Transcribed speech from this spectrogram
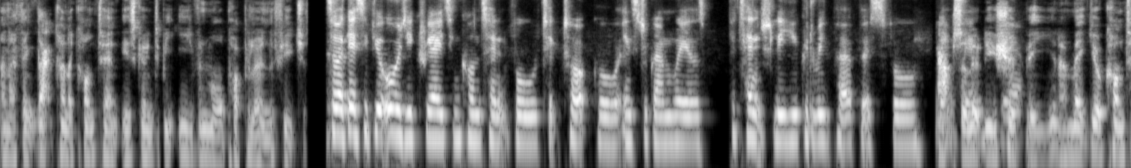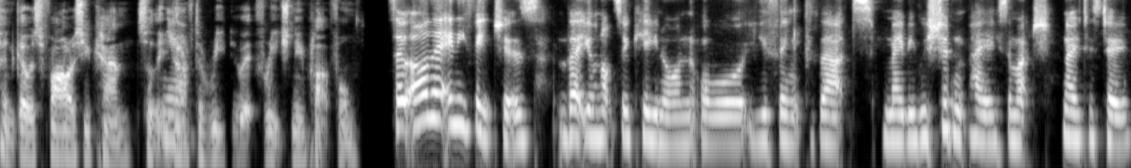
And I think that kind of content is going to be even more popular in the future. So I guess if you're already creating content for TikTok or Instagram Reels, potentially you could repurpose for absolutely you should yeah. be you know make your content go as far as you can so that you yeah. don't have to redo it for each new platform so are there any features that you're not so keen on or you think that maybe we shouldn't pay so much notice to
